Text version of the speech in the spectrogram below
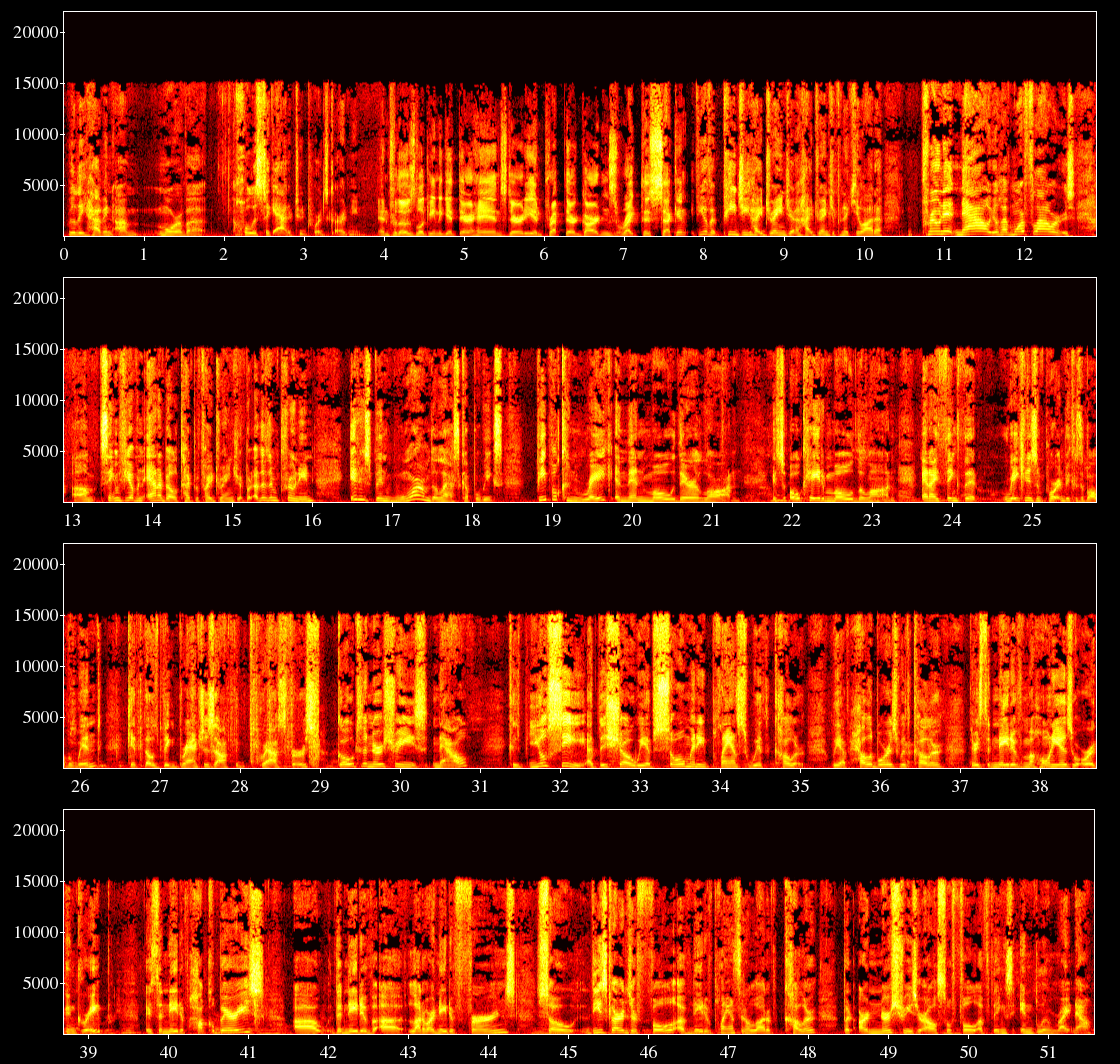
really having um, more of a holistic attitude towards gardening. And for those looking to get their hands dirty and prep their gardens right this second, if you have a PG hydrangea, hydrangea paniculata, prune it now. You'll have more flowers. Um, same if you have an Annabelle type of hydrangea. But other than pruning, it has been warm the last couple weeks. People can rake and then mow their lawn. It's okay to mow the lawn. And I think that raking is important because of all the wind. Get those big branches off the grass first. Go to the nurseries now because you'll see at this show we have so many plants with color. We have hellebores with color. There's the native mahonias or Oregon grape. There's the native huckleberries. Uh, the native, uh, a lot of our native ferns. So these gardens are full of native plants and a lot of color, but our nurseries are also full of things in bloom right now.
